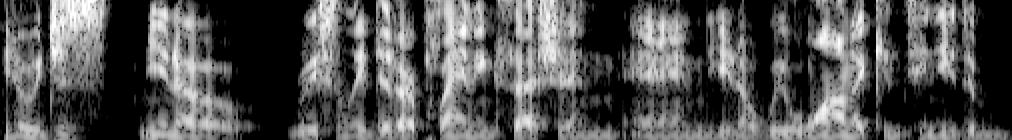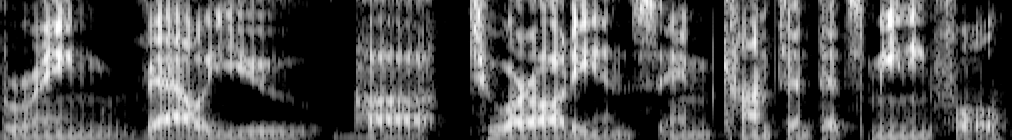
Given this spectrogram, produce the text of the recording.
You know, we just, you know, recently did our planning session and, you know, we want to continue to bring value uh, to our audience and content that's meaningful.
